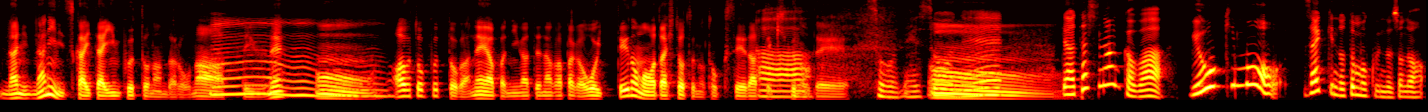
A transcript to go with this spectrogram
何何に使いたいインプットなんだろうなっていうね。うんうんうんうんアウトプットがねやっぱ苦手な方が多いっていうのもまた一つの特性だって聞くので。そうねそうね。ねで私なんかは病気もさっきのともくんのその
